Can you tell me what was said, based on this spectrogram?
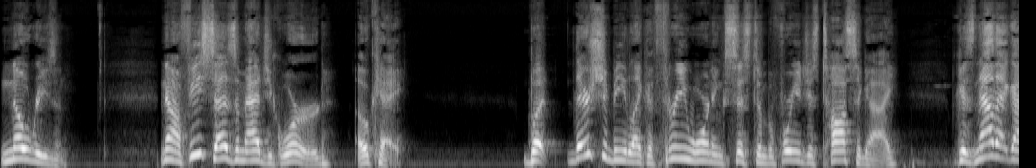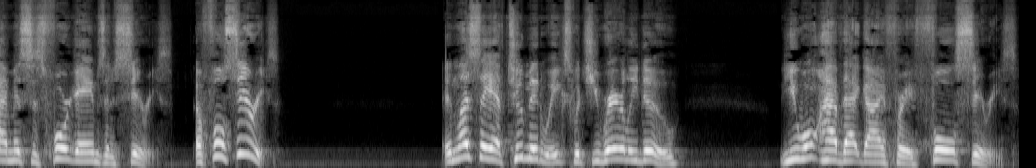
No reason. Now, if he says a magic word, okay. But there should be like a three warning system before you just toss a guy because now that guy misses four games in a series, a full series. Unless they have two midweeks, which you rarely do, you won't have that guy for a full series.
